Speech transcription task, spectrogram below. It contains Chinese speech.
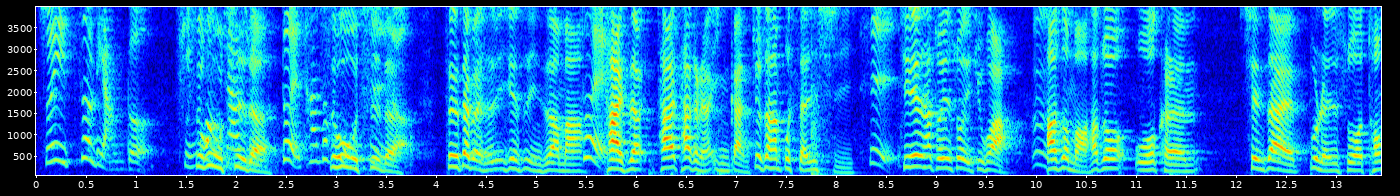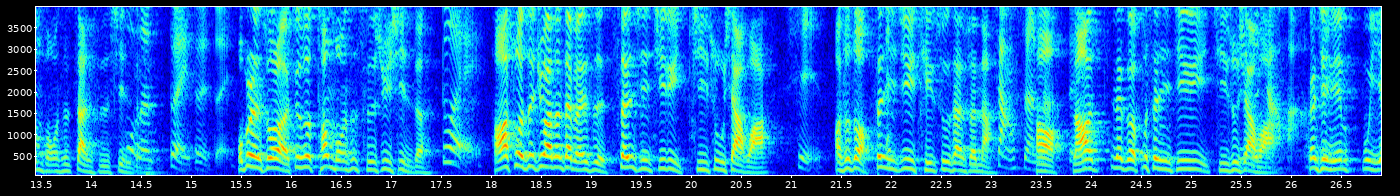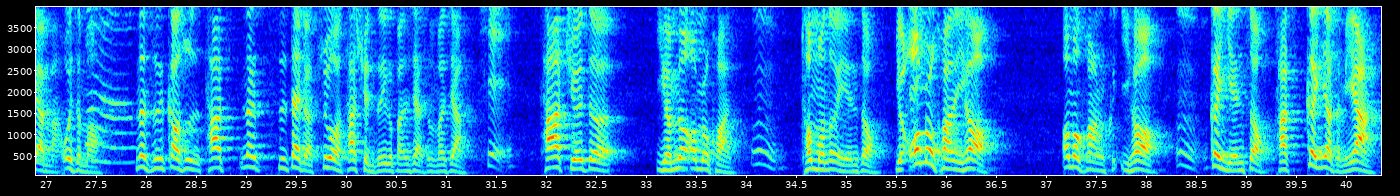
所以这两个情况是互斥的，对，它是互斥的。这个代表成一件事情，你知道吗？对，他还是要他他可能要硬干，就算他不升息。是。今天他昨天说一句话，他说什么？他说我可能现在不能说通膨是暂时性的，不能。对对对。我不能说了，就是说通膨是持续性的。对。好，他说这句话，那代表的是升息几率急速下滑。是。啊，说错，升息几率提速上升啦。上升。好，然后那个不升息几率急速下滑，跟前几天不一样嘛？为什么？那只是告诉他，那是代表最后他选择一个方向，什么方向？是。他觉得有没有 Omicron？通膨都很严重，有 Omicron 以后，Omicron 以后，嗯，更严重，它更要怎么样？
